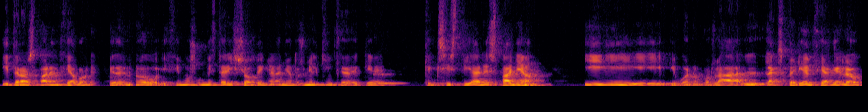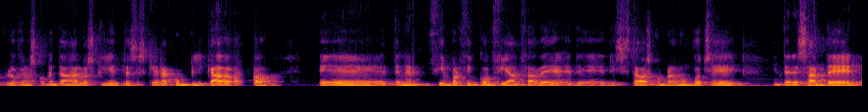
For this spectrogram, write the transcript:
y transparencia porque, de nuevo, hicimos un mystery shopping en el año 2015 de que, que existía en España y, bueno, pues la, experiencia que lo, que nos comentaban los clientes es que era complicado eh, tener 100% confianza de, si estabas comprando un coche interesante,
